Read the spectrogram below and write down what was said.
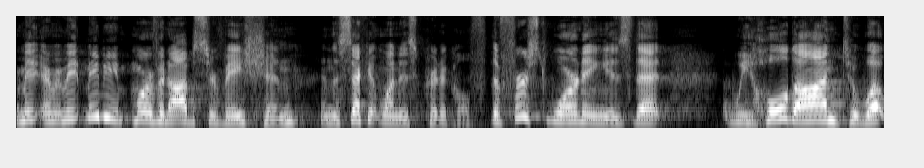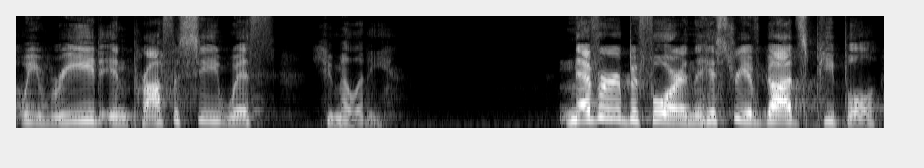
maybe more of an observation, and the second one is critical. The first warning is that we hold on to what we read in prophecy with humility. Never before in the history of God's people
